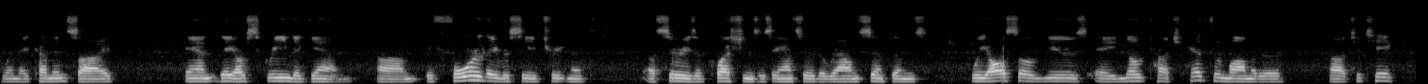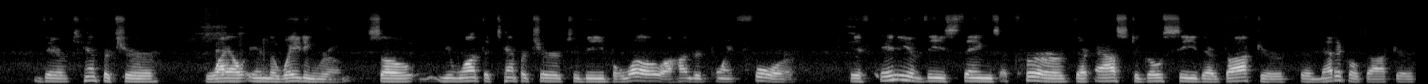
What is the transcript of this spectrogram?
when they come inside, and they are screened again. Um, before they receive treatment, a series of questions is answered around symptoms. We also use a no touch head thermometer uh, to take their temperature while in the waiting room. So you want the temperature to be below 100.4. If any of these things occur, they're asked to go see their doctor, their medical doctor,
